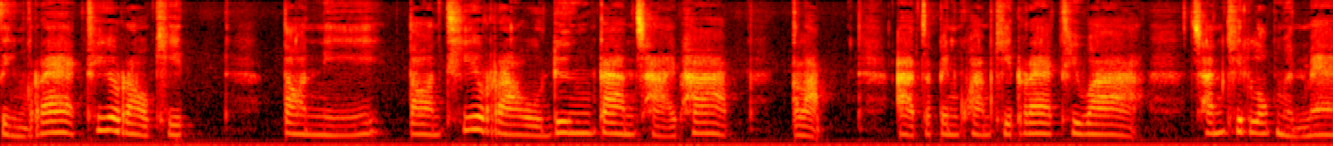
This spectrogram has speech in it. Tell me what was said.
สิ่งแรกที่เราคิด ตอนนี้ตอนที่เราดึงการฉายภาพกลับ อาจจะเป็นความคิดแรกที่ว่า ฉันคิดลบเหมือนแม่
